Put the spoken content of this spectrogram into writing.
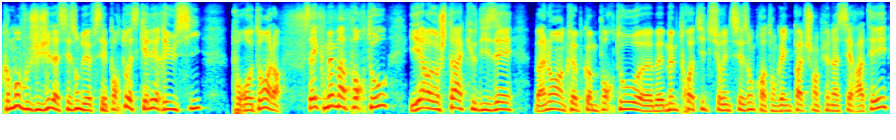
comment vous jugez la saison du FC Porto? Est-ce qu'elle est réussie pour autant? Alors, vous savez que même à Porto, hier Ostak disait Bah non, un club comme Porto, bah, même trois titres sur une saison, quand on gagne pas le championnat, c'est raté.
